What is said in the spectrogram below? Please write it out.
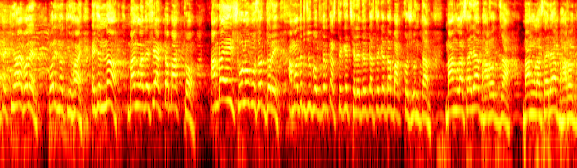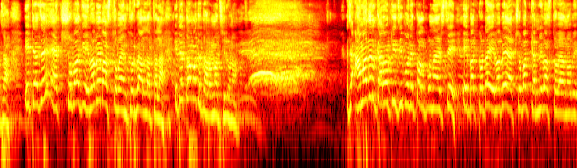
এটা কি হয় বলেন? পরিণতি হয়। এজন্য বাংলাদেশে একটা বাক্য আমরা এই ষোলো বছর ধরে আমাদের যুবকদের কাছ থেকে, ছেলেদের কাছ থেকে একটা বাক্য শুনতাম, বাংলা সাইরা ভারত যা, বাংলা সাইরা ভারত যা। এটা যে একশো ভাগ এভাবে বাস্তবায়ন করবে আল্লাহ তালা এটা তো আমাদের ধারণা ছিল না। আচ্ছা আমাদের কারও কি জীবনে কল্পনা এসছে, এই বাক্যটা এভাবে একশো ভাগ কেমনি বাস্তবায়ন হবে?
